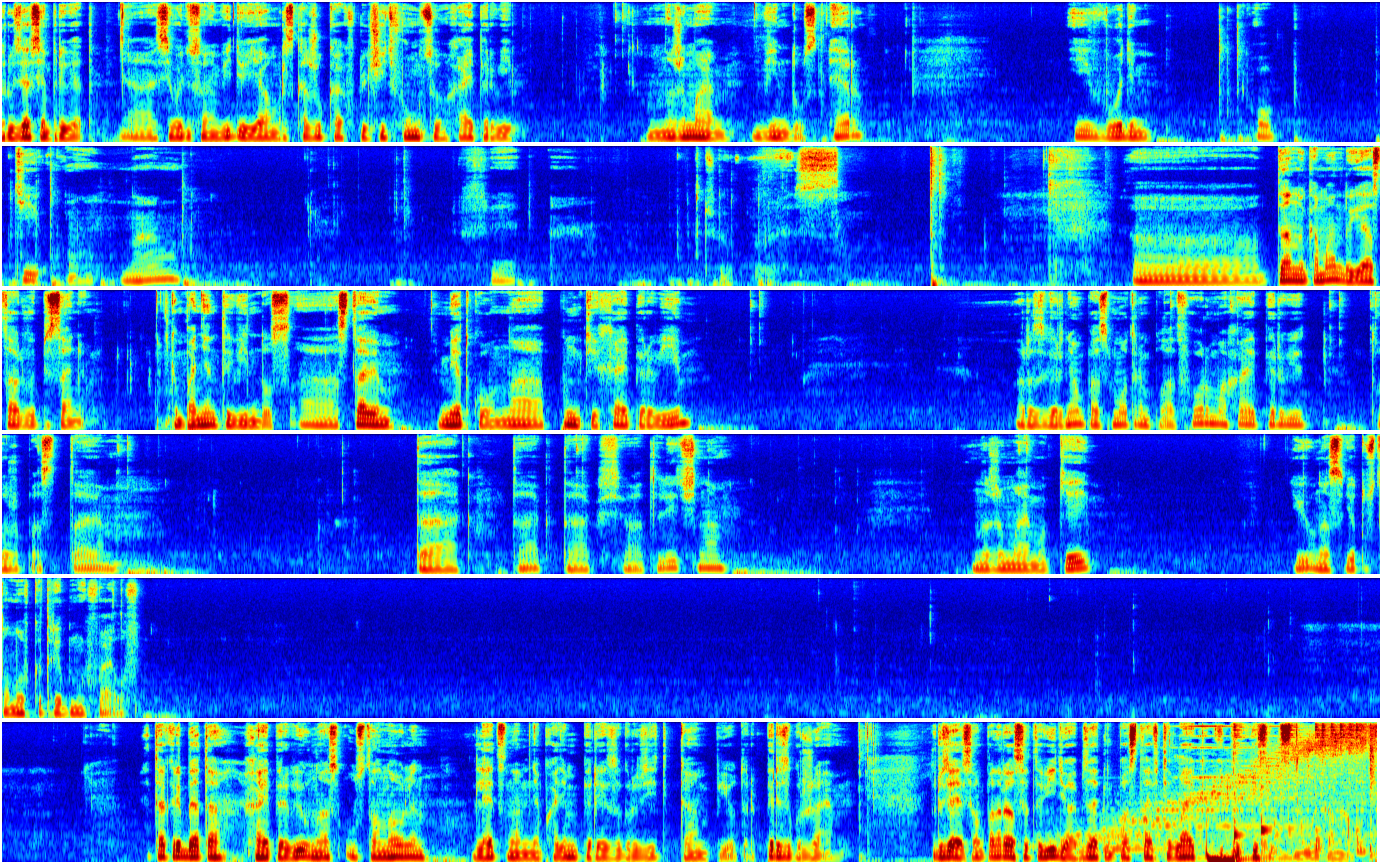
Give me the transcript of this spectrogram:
Друзья, всем привет! А, сегодня в своем видео я вам расскажу, как включить функцию Hyper-V. Нажимаем Windows R и вводим Optional. А, данную команду я оставлю в описании компоненты Windows. А, ставим метку на пункте Hyper-V. Развернем, посмотрим. Платформа Hyper-V тоже поставим. Так, так, так, все отлично. Нажимаем ОК. И у нас идет установка требуемых файлов. Итак, ребята, Hyper-V у нас установлен. Для этого нам необходимо перезагрузить компьютер. Перезагружаем. Друзья, если вам понравилось это видео, обязательно поставьте лайк и подписывайтесь на мой канал.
